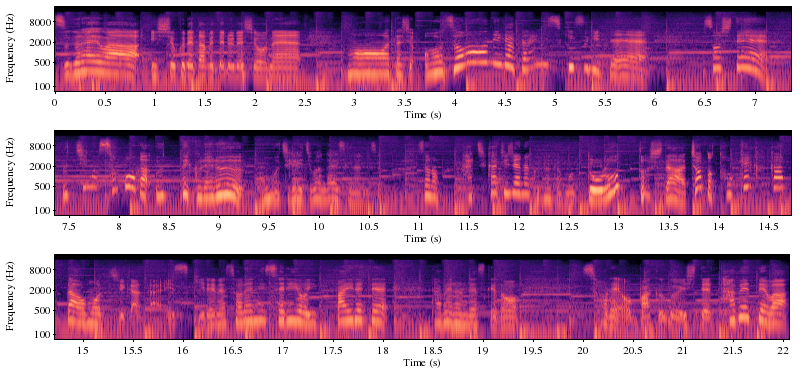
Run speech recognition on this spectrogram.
つぐらいは1食で食べてるでしょうね。もう私お雑煮が大好きすぎてそしてうちの祖母が打ってくれるお餅が一番大好きなんですよ。そのカチカチじゃなくなんかもうドロッとしたちょっと溶けかかったお餅が大好きでねそれにセリをいっぱい入れて食べるんですけどそれを爆食いして食べては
